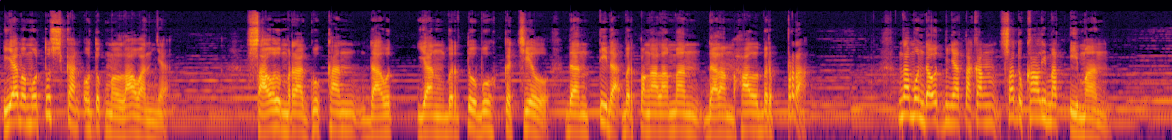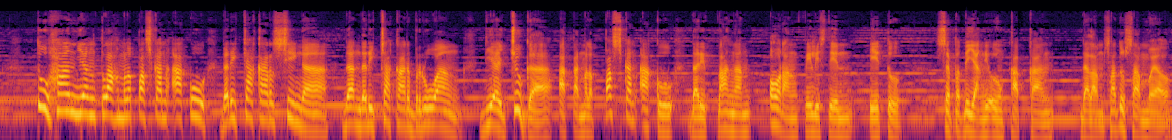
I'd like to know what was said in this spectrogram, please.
ia memutuskan untuk melawannya. Saul meragukan Daud yang bertubuh kecil dan tidak berpengalaman dalam hal berperang. Namun Daud menyatakan satu kalimat iman, Tuhan yang telah melepaskan aku dari cakar singa dan dari cakar beruang, Dia juga akan melepaskan aku dari tangan orang Filistin itu. Seperti yang diungkapkan dalam 1 Samuel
